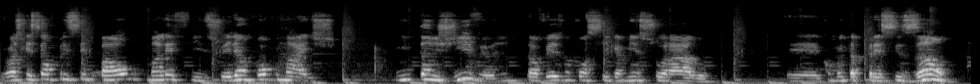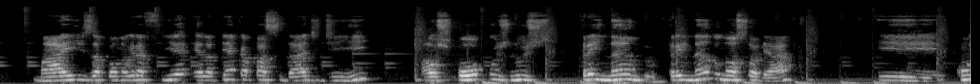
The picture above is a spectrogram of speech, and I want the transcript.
Eu acho que esse é o principal malefício. Ele é um pouco mais intangível, a gente talvez não consiga mensurá-lo é, com muita precisão, mas a pornografia ela tem a capacidade de ir aos poucos nos treinando, treinando o nosso olhar e com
